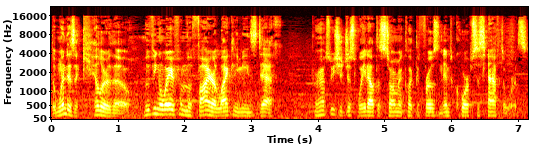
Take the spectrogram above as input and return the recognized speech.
The wind is a killer, though. Moving away from the fire likely means death. Perhaps we should just wait out the storm and collect the frozen imp corpses afterwards.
